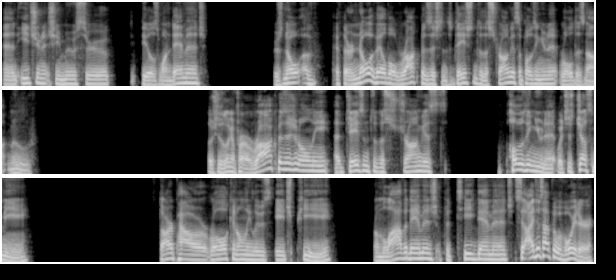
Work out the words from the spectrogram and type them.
and each unit she moves through deals one damage. There's no if there are no available rock positions adjacent to the strongest opposing unit, Rol does not move. So she's looking for a rock position only adjacent to the strongest opposing unit, which is just me. Star power Rol can only lose HP from lava damage, fatigue damage. See, I just have to avoid her.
